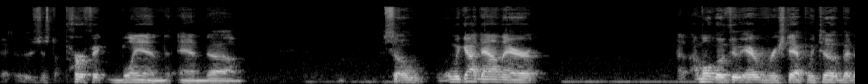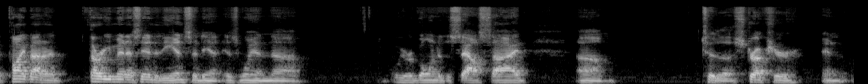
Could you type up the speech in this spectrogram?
it was just a perfect blend and uh, so we got down there i won't go through every step we took but probably about a 30 minutes into the incident is when uh, we were going to the south side um, to the structure and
